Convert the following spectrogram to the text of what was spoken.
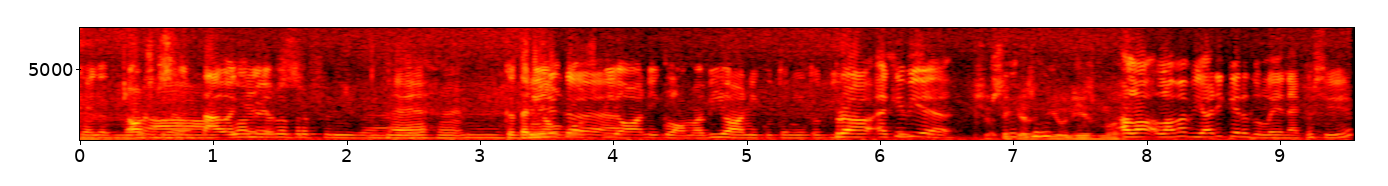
aquella que Ostres. se Ah, saltava la aquelles... meva preferida. Eh, eh, que tenia Mira el gos que- biònic, l'home biònic, ho tenia tot Però biònic. aquí hi havia... Això sí que és bionisme. L'home biònic era dolent, eh, que sí?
